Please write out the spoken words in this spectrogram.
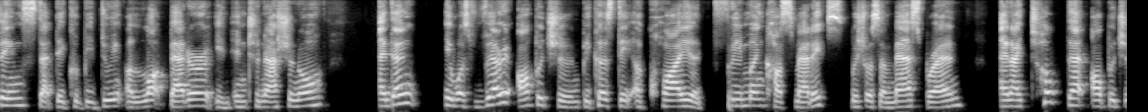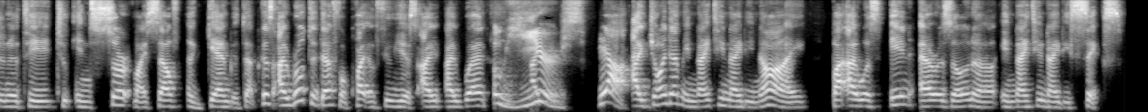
things that they could be doing a lot better in international. And then it was very opportune because they acquired Freeman Cosmetics, which was a mass brand. And I took that opportunity to insert myself again with them because I wrote to them for quite a few years. I, I went. Oh, years. I, yeah. I joined them in 1999, but I was in Arizona in 1996.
